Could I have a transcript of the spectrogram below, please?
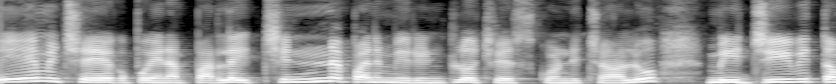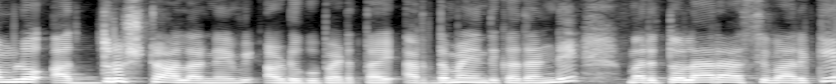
ఏమి చేయకపోయినా పర్లేదు చిన్న పని మీరు ఇంట్లో చేసుకోండి చాలు. మీ జీవితంలో అదృష్టాలు అనేవి అడుగు పెడతాయి అర్థమైంది కదండి? మరి తులారాశి వారికి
